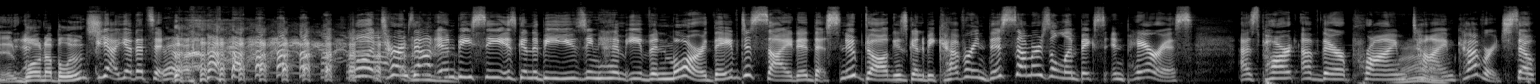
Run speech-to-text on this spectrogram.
And Blowing up balloons? Yeah, yeah, that's it. well, it turns out NBC is going to be using him even more. They've decided that Snoop Dogg is going to be covering this summer's Olympics in Paris as part of their prime time coverage. So,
